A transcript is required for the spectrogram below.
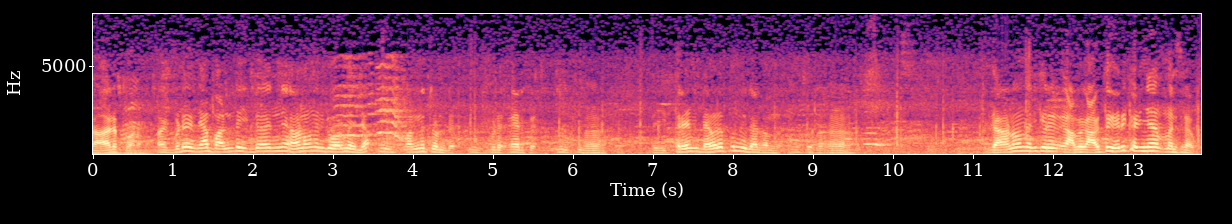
താഴെ പോകണം ഇവിടെ ഞാൻ പണ്ട് ഇത് തന്നെയാണോന്ന് എനിക്ക് ഓർമ്മയില്ല. വന്നിട്ടുണ്ട്. ഇവിടെ നേരത്തെ. ഇത്രയും ഡെവലപ്പ് ഒന്നും. ഇല്ലാത്തന്ന് ഇതാണോന്ന് എനിക്കൊരു അകത്ത് കയറി കഴിഞ്ഞാൽ മനസ്സിലാവും.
